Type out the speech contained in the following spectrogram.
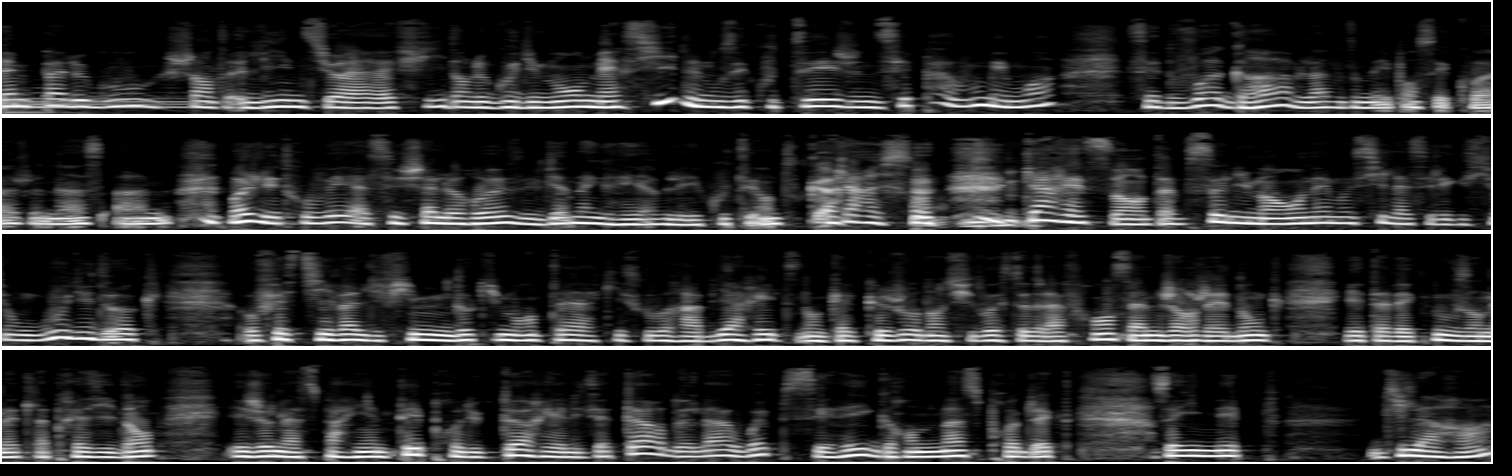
J'aime pas le goût, chante Lynn sur RFI dans le goût du monde. Merci de nous écouter. Je ne sais pas vous, mais moi, cette voix grave, là, vous en avez pensé quoi, Jonas, Anne? Moi, je l'ai trouvée assez chaleureuse et bien agréable à écouter, en tout cas. Caressante. Caressante, absolument. On aime aussi la sélection Goût du Doc au Festival du film documentaire qui s'ouvre à Biarritz dans quelques jours dans le sud-ouest de la France. Anne Georget, donc, est avec nous. Vous en êtes la présidente. Et Jonas Pariente, producteur, réalisateur de la web série Grande Mass Project. Zeynep Dilara,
